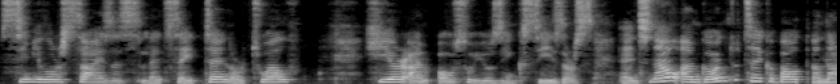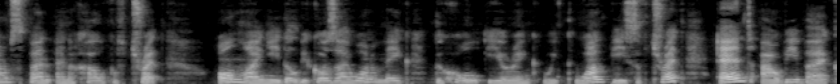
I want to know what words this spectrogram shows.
similar sizes, let's say 10 or 12. Here I'm also using scissors. And now I'm going to take about an arm span and a half of thread on my needle because I want to make the whole earring with one piece of thread and I'll be back.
